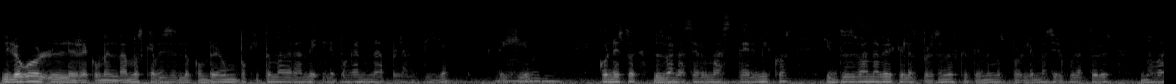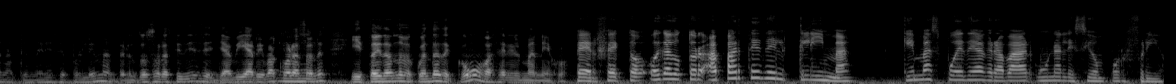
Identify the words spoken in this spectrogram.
Y luego le recomendamos que a veces lo compren un poquito más grande y le pongan una plantilla de gel. Muy bien. Con esto los van a hacer más térmicos y entonces van a ver que las personas que tenemos problemas circulatorios no van a tener ese problema. Pero entonces ahora sí dice, ya vi arriba corazones y estoy dándome cuenta de cómo va a ser el manejo. Perfecto. Oiga, doctor, aparte del clima, ¿qué más puede agravar una lesión por frío?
